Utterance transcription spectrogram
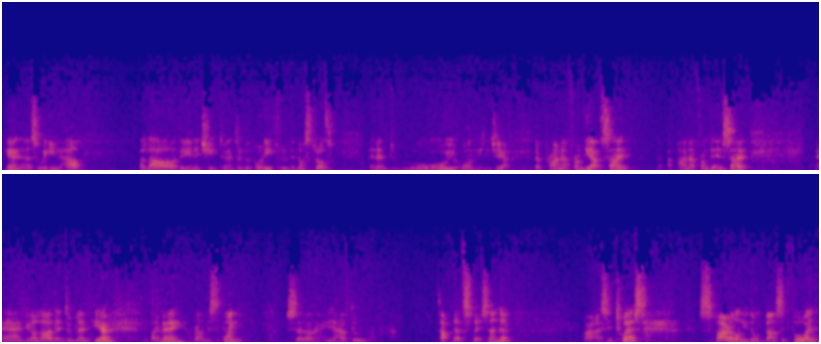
Again, as we inhale, allow the energy to enter the body through the nostrils and then draw your own energy out. The prana from the outside, the apana from the inside, and you allow them to blend here, if I may, around this point. So you have to tap that space under. Or I say twist, spiral, you don't bounce it forward,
